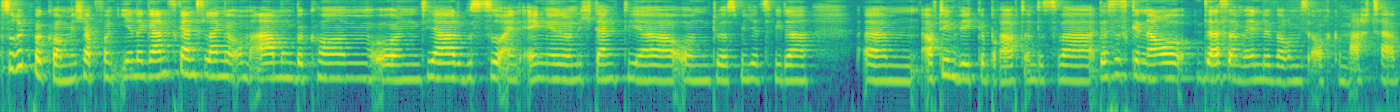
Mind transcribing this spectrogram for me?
zurückbekommen. Ich habe von ihr eine ganz, ganz lange Umarmung bekommen und ja, du bist so ein Engel und ich danke dir und du hast mich jetzt wieder ähm, auf den Weg gebracht und das war, das ist genau das am Ende, warum ich es auch gemacht habe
